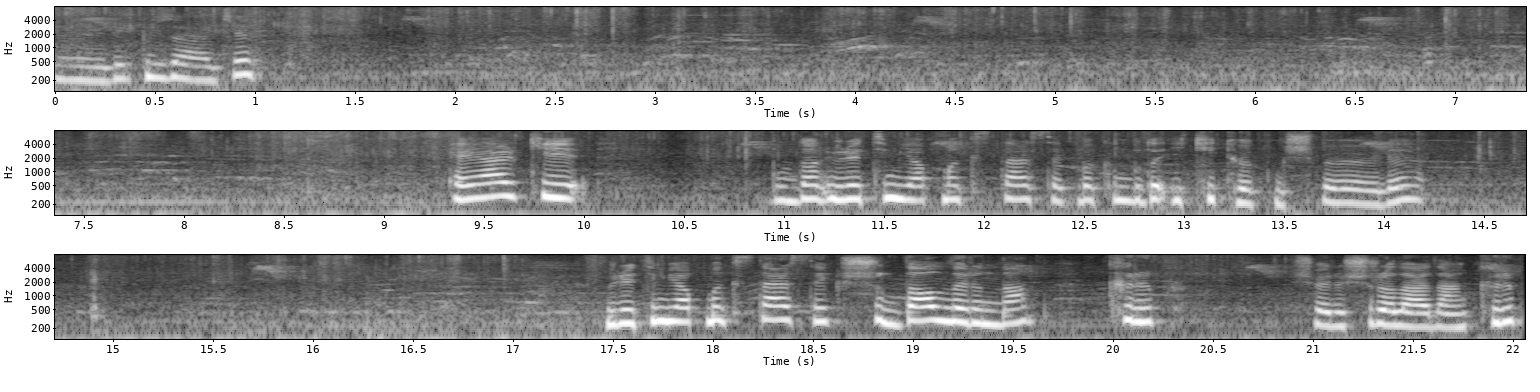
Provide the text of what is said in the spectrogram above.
Şöyle güzelce Eğer ki buradan üretim yapmak istersek bakın bu da iki kökmüş böyle. Üretim yapmak istersek şu dallarından kırıp şöyle şuralardan kırıp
